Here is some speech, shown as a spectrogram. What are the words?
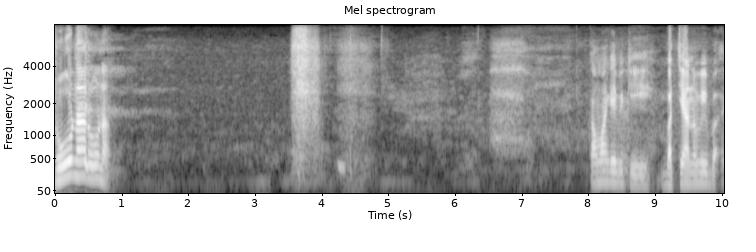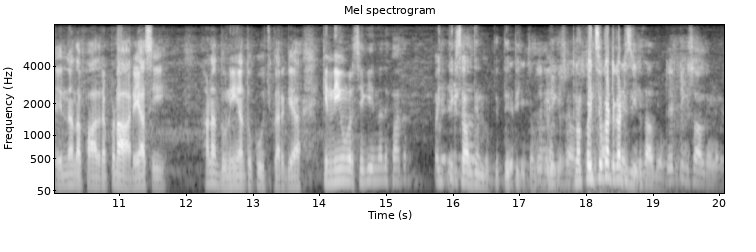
ਰੋ ਨਾ ਰੋ ਨਾ ਕਵਾਂਗੇ ਵੀ ਕੀ ਬੱਚਿਆਂ ਨੂੰ ਵੀ ਬ- ਇਹਨਾਂ ਦਾ ਫਾਦਰ ਪੜ੍ਹਾ ਰਿਹਾ ਸੀ। ਹਨਾ ਦੁਨੀਆ ਤੋਂ ਕੂਚ ਕਰ ਗਿਆ। ਕਿੰਨੀ ਉਮਰ ਸੀਗੀ ਇਹਨਾਂ ਦੇ ਫਾਦਰ 35 ਕੁ ਸਾਲ ਦੀ ਉਮਰ ਤੇ 33 ਹਾਂ 35 ਤੋਂ ਘੱਟ ਘੱਟ ਸੀ 33 ਸਾਲ ਦੀ ਉਮਰ। ਹੈ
